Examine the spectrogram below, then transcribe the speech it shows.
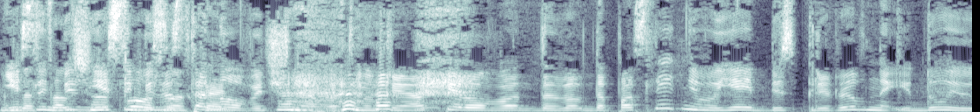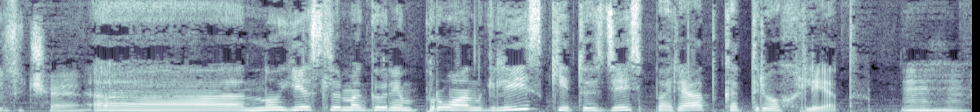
Если, без, если безостановочно, вот, например, от первого до, до последнего я беспрерывно иду и изучаю. А, Ну, если мы говорим про английский, то здесь порядка трех лет. Мгм.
